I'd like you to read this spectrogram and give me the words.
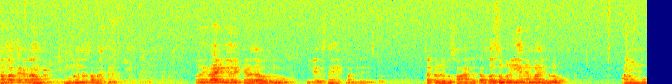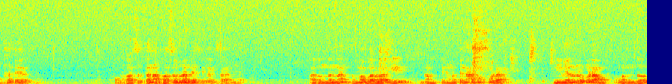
ನಂಬಕ್ಕಾಗಲ್ಲ ಅವನ್ನ, ಇನ್ನೊಂದು ಸಭ ಕೊನೆ ರಾಗಿಣಿಯವರಿಗೆ ಕೇಳಿದೆ ಅವರು ಈಗ ಸ್ನೇಹಕ್ಕೆ ಬಂದಿದ್ದೀನಿ ಅಂತ. ಸಕಲರಿಗೂ ಸ್ವಾಗತ. ಹೊಸಬ್ರು ಏನೇ ಮಾಡಿದ್ರು, ಅನ್ನೋ ಮುಗ್ಧತೆ ಇರುತ್ತೆ. ಹೊಸತನ ಹೊಸಬ್ರಲ್ಲೇ ಸಿಗಕ್ಕೆ ಸಾಧ್ಯ. ಅದೊಂದನ್ನು ನಾನು ತುಂಬ ಬಲವಾಗಿ ನಂಬ್ತೀನಿ. ಮತ್ತು ನಾನು ಕೂಡ, ನೀವೆಲ್ಲರೂ ಕೂಡ ಒಂದು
